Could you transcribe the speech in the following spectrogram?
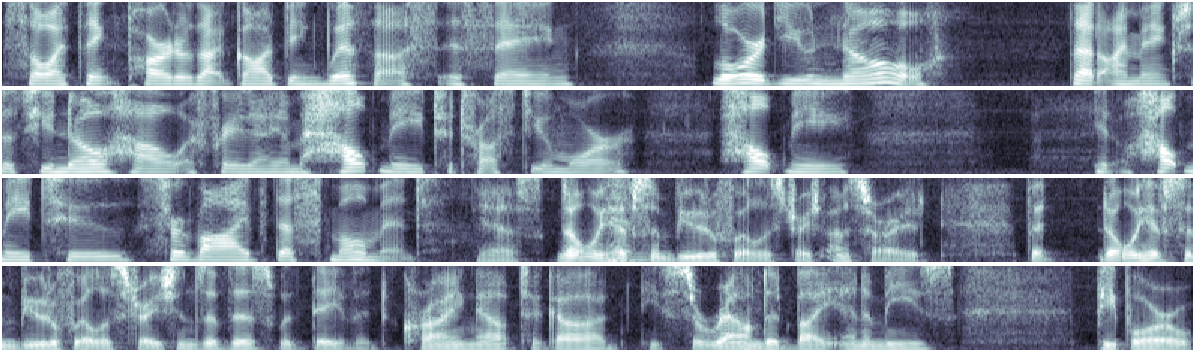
So I think part of that God being with us is saying, Lord, you know that I'm anxious. You know how afraid I am. Help me to trust you more. Help me, you know, help me to survive this moment. Yes. Don't we have And- some beautiful illustrations? I'm sorry, but don't we have some beautiful illustrations of this with David crying out to God? He's surrounded by enemies. People are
